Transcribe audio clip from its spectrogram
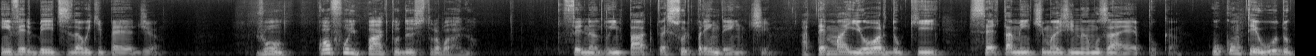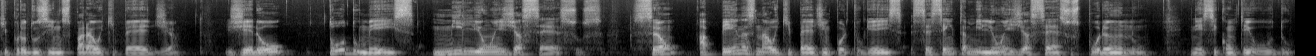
em verbetes da Wikipédia. João, qual foi o impacto desse trabalho? Fernando, o impacto é surpreendente, até maior do que certamente imaginamos à época. O conteúdo que produzimos para a Wikipédia gerou todo mês milhões de acessos. São apenas na Wikipédia em português 60 milhões de acessos por ano nesse conteúdo,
